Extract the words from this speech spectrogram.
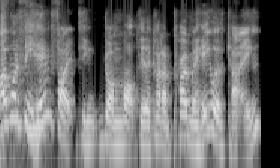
I want to see him fighting Jon Moxley, the kind of promo he was cutting.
